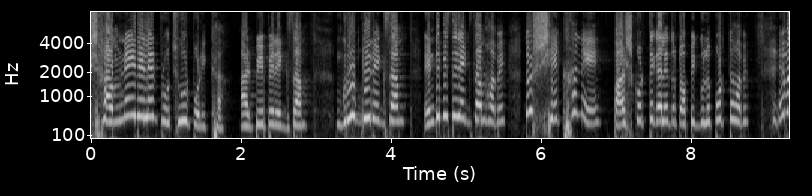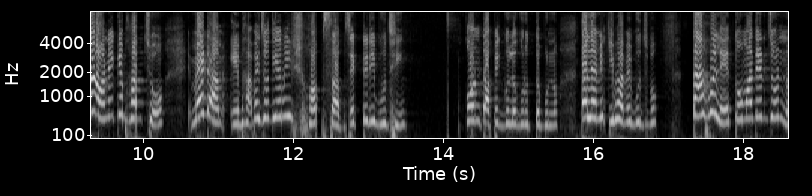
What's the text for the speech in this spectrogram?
সামনেই রেলের প্রচুর পরীক্ষা আর পেপের এক্সাম। গ্রুপ ডির এক্সাম এনটিপিসির এক্সাম হবে। তো সেখানে পাশ করতে গেলে তো টপিকগুলো পড়তে হবে। এবার অনেকে ভাবছ, ম্যাডাম, এভাবে যদি আমি সব সাবজেক্টেরই বুঝি, কোন টপিকগুলো গুরুত্বপূর্ণ, তাহলে আমি কীভাবে বুঝব? তাহলে তোমাদের জন্য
